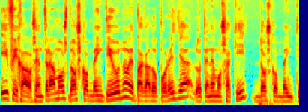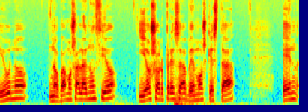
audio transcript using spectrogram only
Y fijaos, entramos 2,21, he pagado por ella, lo tenemos aquí, 2,21. Nos vamos al anuncio y, oh sorpresa, vemos que está en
